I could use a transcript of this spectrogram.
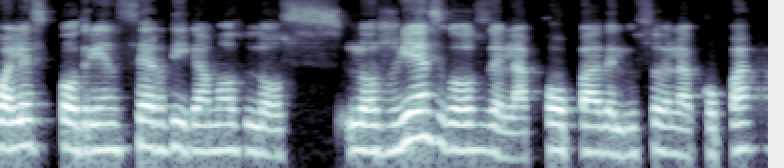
cuáles podrían ser, digamos, los, los riesgos de la copa, del uso de la copa.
